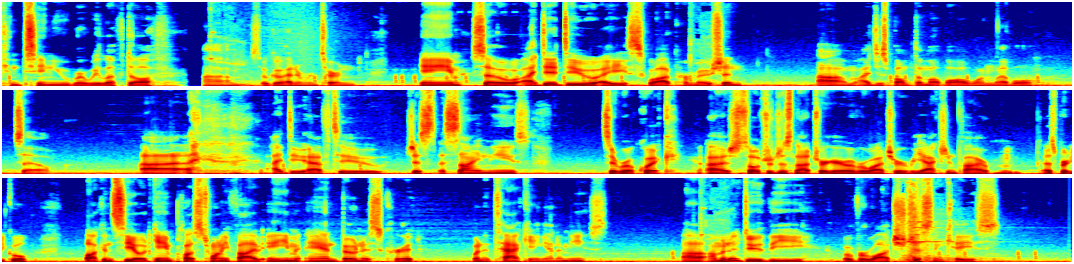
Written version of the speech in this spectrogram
continue where we left off. Um, so go ahead and return game. So I did do a squad promotion. Um, I just bumped them up all one level. So uh, I do have to just assign these. So real quick, uh, soldier does not trigger overwatch or reaction fire. Mm, that's pretty cool. While concealed, gain plus 25 aim and bonus crit when attacking enemies. Uh, I'm gonna do the overwatch just in case.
